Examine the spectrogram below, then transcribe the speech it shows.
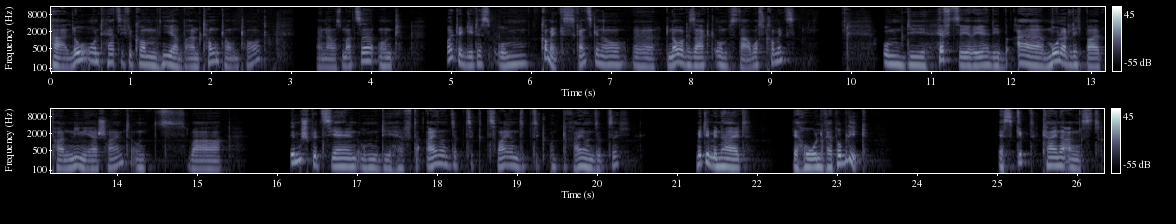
Hallo und herzlich willkommen hier beim Town Town Talk. Mein Name ist Matze und heute geht es um Comics. Ganz genau, äh, genauer gesagt um Star Wars Comics. Um die Heftserie, die äh, monatlich bei Panini erscheint. Und zwar im Speziellen um die Hefte 71, 72 und 73 mit dem Inhalt der Hohen Republik. Es gibt keine Angst.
